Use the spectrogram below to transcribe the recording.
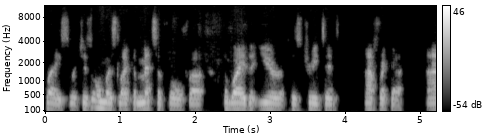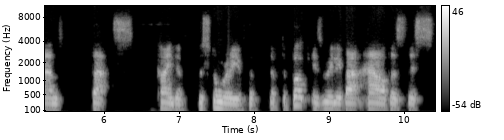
place, which is almost like a metaphor for the way that Europe has treated Africa. And that's kind of the story of the, of the book is really about how does this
